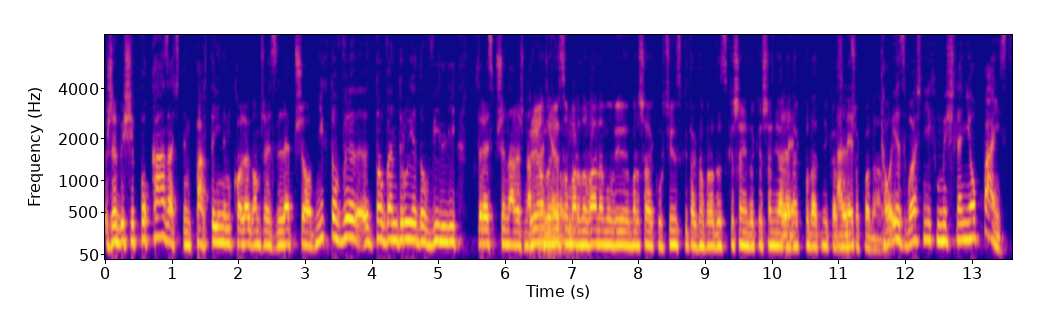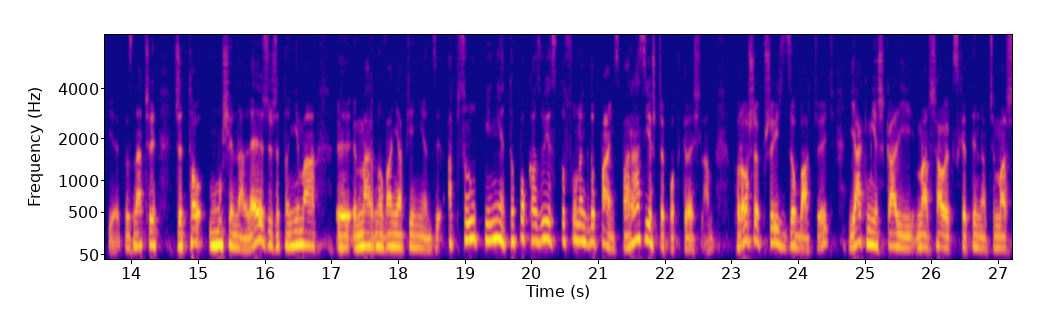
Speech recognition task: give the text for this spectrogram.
żeby się pokazać tym partyjnym kolegom, że jest lepszy od nich, to, wy, to wędruje do willi, która jest przynależna Pieniądze premierowi. nie są marnowane, mówi marszałek Kuchciński, tak naprawdę z kieszeni do kieszeni, ale, ale jednak podatnika ale są przekładane. to jest właśnie ich myślenie o państwie. To znaczy, że to mu się należy, że to nie ma y, marnowania pieniędzy. Absolutnie nie. To pokazuje stosunek do państwa. Raz jeszcze podkreślam, proszę przyjść zobaczyć, jak mieszkali marszałek Schetyna czy marszałek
